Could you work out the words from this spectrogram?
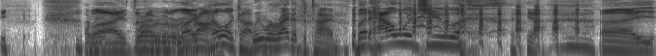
well, I, I we would were like wrong. helicopters. we were right at the time. But how would you? yeah. Uh,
